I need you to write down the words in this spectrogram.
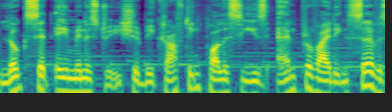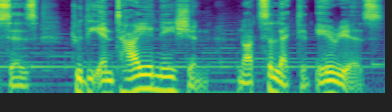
Loke said a ministry should be crafting policies and providing services to the entire nation, not selected areas.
